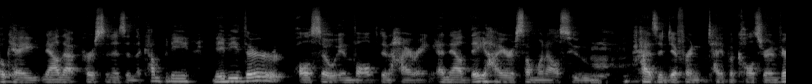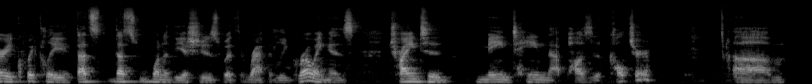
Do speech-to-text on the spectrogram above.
okay, now that person is in the company, maybe they're also involved in hiring and now they hire someone else who mm-hmm. has a different type of culture and very quickly that's that's one of the issues with rapidly growing is trying to maintain that positive culture um,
